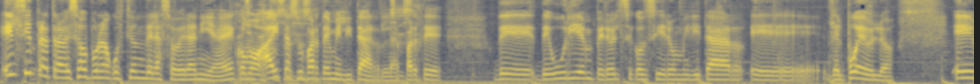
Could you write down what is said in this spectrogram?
Él siempre ha atravesado por una cuestión de la soberanía, ¿eh? como supuesto, ahí está sí, su sí, parte militar, la parte de, de, Urien, pero él se considera un militar eh, del pueblo. Eh,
